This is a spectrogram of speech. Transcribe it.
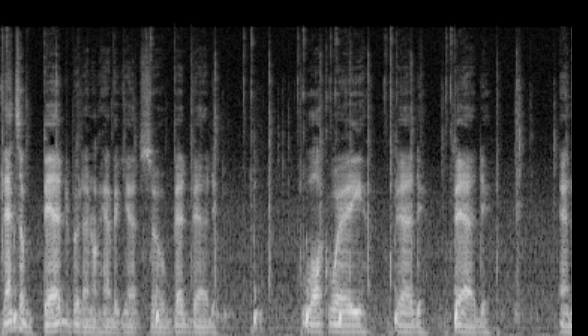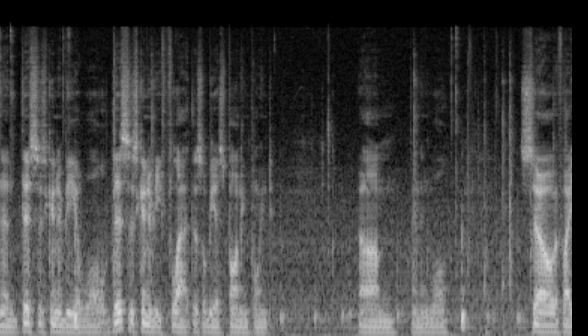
That's a bed, but I don't have it yet, so bed, bed. Walkway, bed, bed and then this is going to be a wall. This is going to be flat. This will be a spawning point. Um, and then wall. So if I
